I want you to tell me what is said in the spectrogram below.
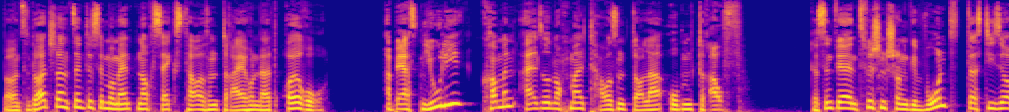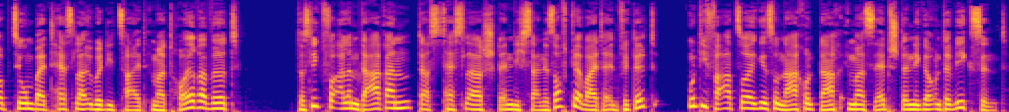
Bei uns in Deutschland sind es im Moment noch 6300 Euro. Ab 1. Juli kommen also nochmal 1000 Dollar obendrauf. Das sind wir inzwischen schon gewohnt, dass diese Option bei Tesla über die Zeit immer teurer wird. Das liegt vor allem daran, dass Tesla ständig seine Software weiterentwickelt und die Fahrzeuge so nach und nach immer selbstständiger unterwegs sind.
